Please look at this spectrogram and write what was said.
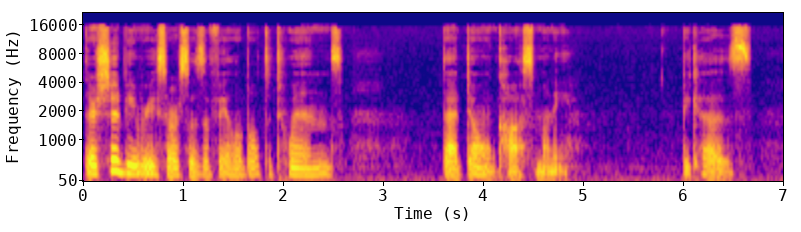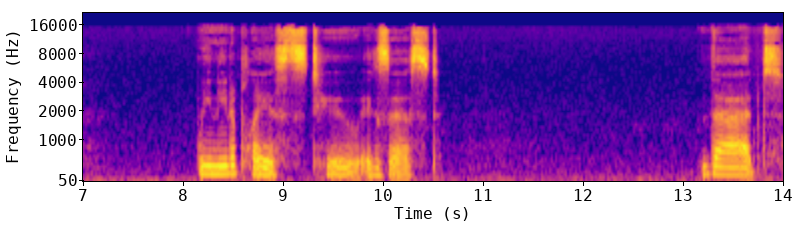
There should be resources available to twins that don't cost money because we need a place to exist that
